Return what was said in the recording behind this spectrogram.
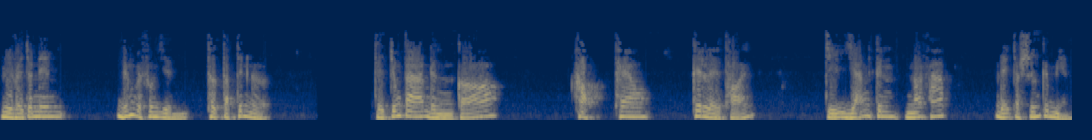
Vì vậy cho nên, đứng về phương diện thực tập chánh ngữ, thì chúng ta đừng có học theo cái lề thói, chỉ giảng kinh, nói pháp để cho sướng cái miệng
